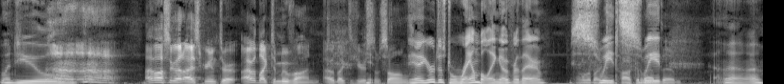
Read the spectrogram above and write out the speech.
Would you? I've also got ice cream throat. I would like to move on. I would like to hear some songs. Yeah, you're just rambling over there. Sweet, like sweet about them. uh,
